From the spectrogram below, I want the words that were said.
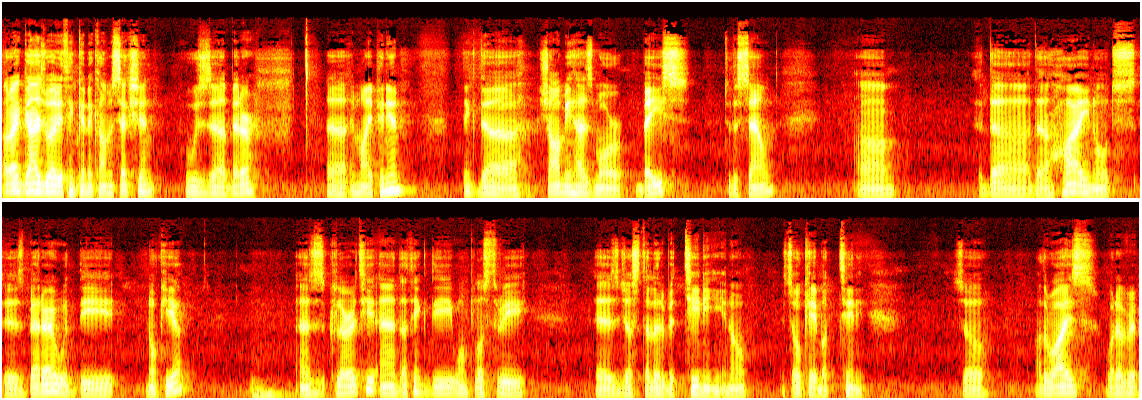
All right, guys, what do you think in the comment section? Who's uh, better? Uh, in my opinion, I think the Xiaomi has more bass to the sound. Um, the the high notes is better with the Nokia as clarity, and I think the OnePlus 3 is just a little bit teeny. You know, it's okay, but teeny. So, otherwise, whatever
